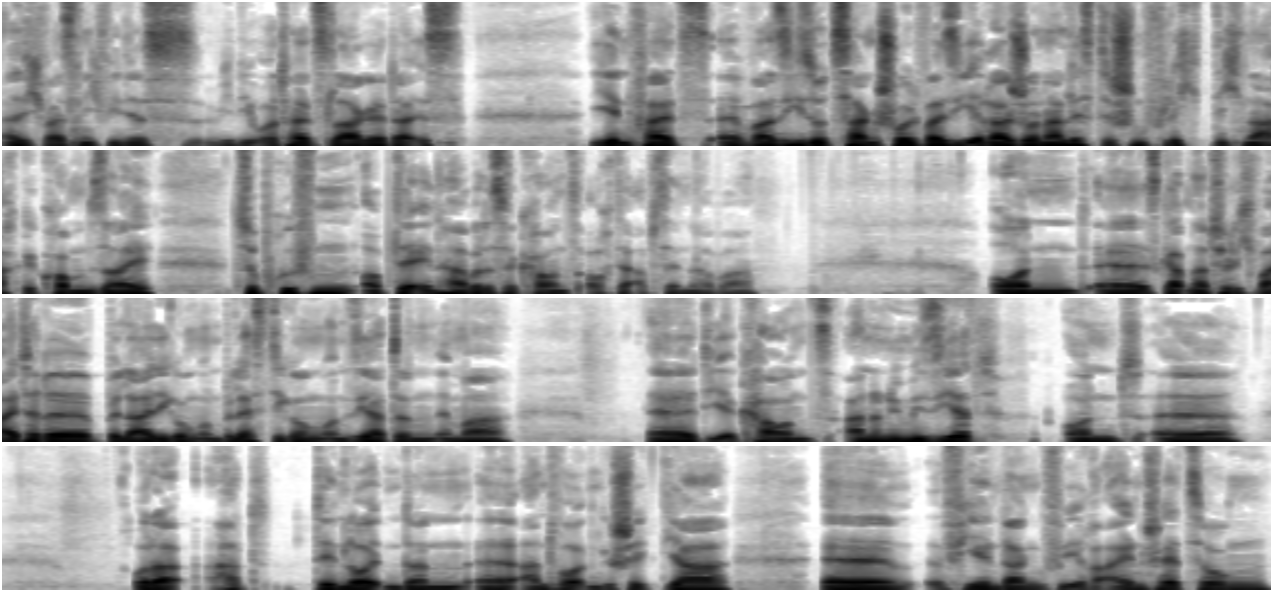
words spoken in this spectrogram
also ich weiß nicht, wie das, wie die Urteilslage da ist. Jedenfalls äh, war sie sozusagen schuld, weil sie ihrer journalistischen Pflicht nicht nachgekommen sei, zu prüfen, ob der Inhaber des Accounts auch der Absender war. Und äh, es gab natürlich weitere Beleidigungen und Belästigungen und sie hat dann immer äh, die Accounts anonymisiert und äh, oder hat den Leuten dann äh, Antworten geschickt, ja, äh, vielen Dank für Ihre Einschätzung.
